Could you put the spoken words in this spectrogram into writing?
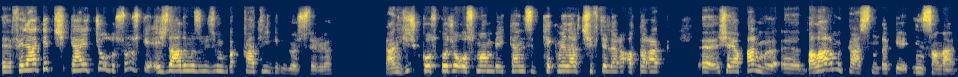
e, felaket şikayetçi olursunuz ki ecdadımız bizim bak katil gibi gösteriyor. Yani hiç koskoca Osman Bey kendisi tekmeler çiftelere atarak e, şey yapar mı, e, dalar mı karşısındaki insana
